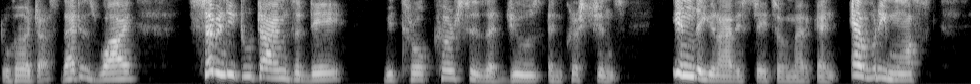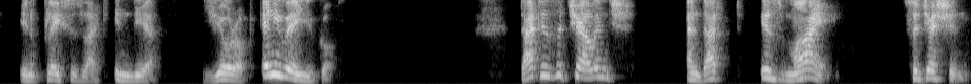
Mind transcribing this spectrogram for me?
to hurt us. That is why 72 times a day we throw curses at Jews and Christians in the United States of America in every mosque in places like India, Europe, anywhere you go. That is the challenge, and that is my suggestion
